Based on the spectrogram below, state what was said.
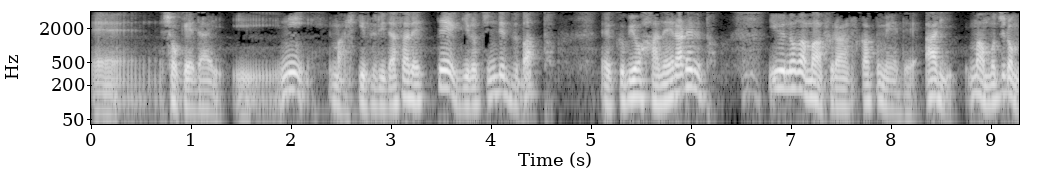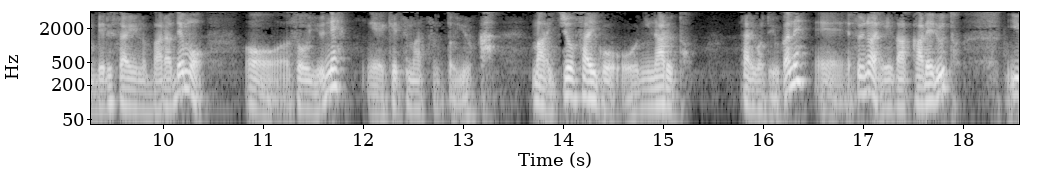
えー、処刑台に、まあ、引きずり出されて、ギロチンでズバッと、え、首を跳ねられるというのが、まあ、フランス革命であり、まあ、もちろんベルサイユのバラでも、そういうね、え結末というか、まあ一応最後になると。最後というかね、え、そういうのは描かれるとい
